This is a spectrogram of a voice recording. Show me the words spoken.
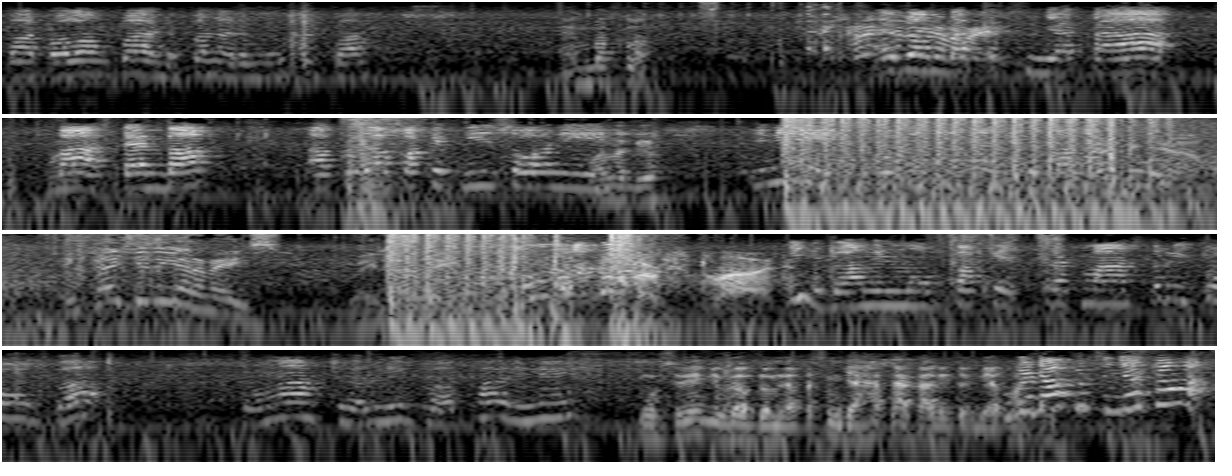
Pak, tolong Pak, depan ada musuh Pak. Tembak lah. Saya belum dapat senjata. Pak, tembak. Aku udah pakai pisau nih. Mana dia? Ini posisinya di depan aku. Engaging the enemies. Reloading. Oh, aku. First blood. Ih, bilangin mau pakai track master, coba. Tuh ngajar nih bapak ini. Musuhnya juga belum dapat senjata kali itu dia Udah dapet senjata.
